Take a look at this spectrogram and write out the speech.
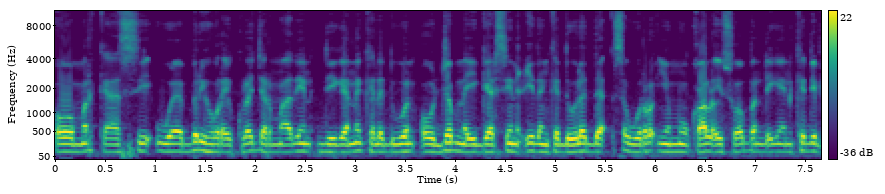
oo markaasi waa beri hore ay kula jarmaadeen deegaano kala duwan oo jabna ay gaarsiin ciidanka dowladda sawiro iyo muuqaalo ay soo bandhigeen kadib.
